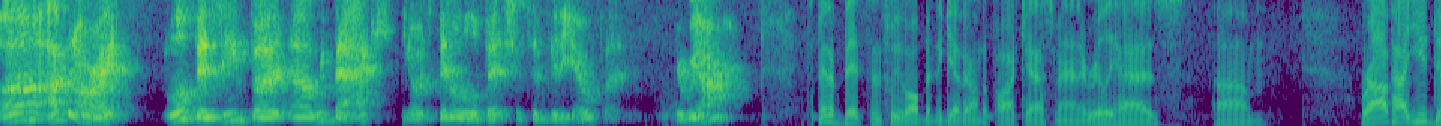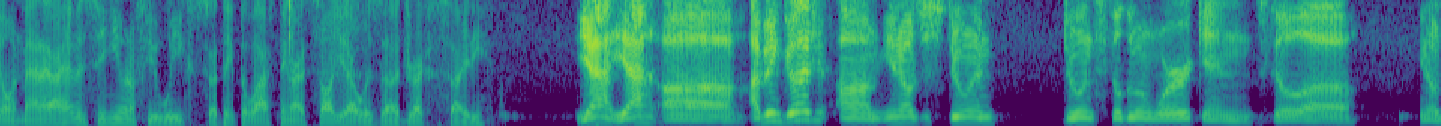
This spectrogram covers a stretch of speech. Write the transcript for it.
Uh, I've been all right. A little busy, but uh, we back. You know, it's been a little bit since a video, but here we are. It's been a bit since we've all been together on the podcast, man. It really has. Um, Rob, how you doing, man? I haven't seen you in a few weeks. I think the last thing I saw you at was uh, Direct Society. Yeah, yeah. Uh, I've been good. Um, you know, just doing, doing, still doing work and still, uh, you know,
